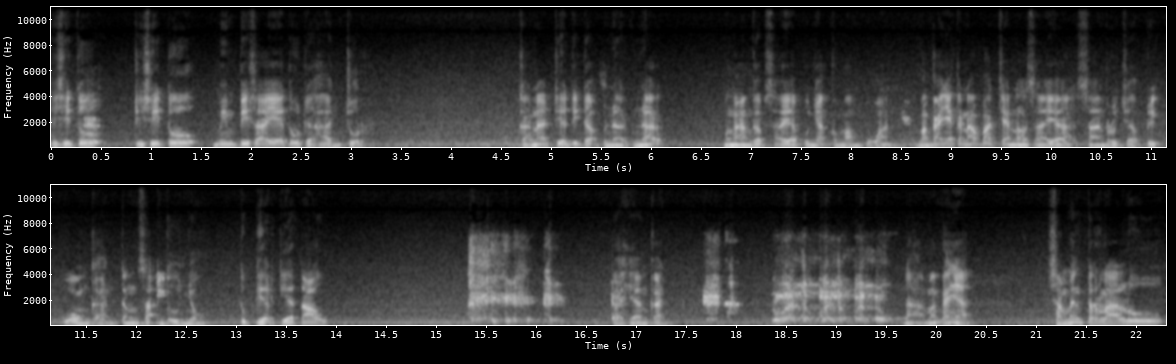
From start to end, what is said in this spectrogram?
di situ di situ mimpi saya itu udah hancur. Karena dia tidak benar-benar menganggap saya punya kemampuan. Makanya kenapa channel saya Sandro Jabrik wong ganteng sak donyo. Itu biar dia tahu. Bayangkan. Mantap, mantap, mantap. Nah, makanya sampai terlalu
